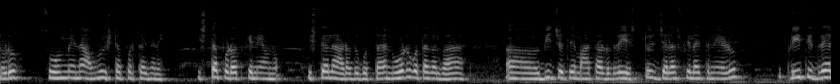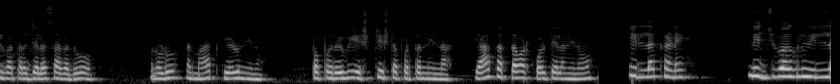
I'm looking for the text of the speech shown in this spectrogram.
ನೋಡು, ಸೌಮ್ಯನ ಅವನು ಇಷ್ಟಪಡ್ತಾ ಇದ್ದಾನೆ. ಇಷ್ಟಪಡೋದಕ್ಕೇನೆ ಅವನು. ಇಷ್ಟೆಲ್ಲ ಆಡೋದು ಗೊತ್ತಾ? ನೋಡ್ರಿ ಗೊತ್ತಾಗಲ್ವಾ? ಅಭಿ ಜೊತೆ ಮಾತಾಡಿದ್ರೆ ಎಷ್ಟು ಜಲಸ್ ಫೀಲ್ ಆಯ್ತಾನೆ ಹೇಳು. ಪ್ರೀತಿ ಇದ್ದರೆ ಅಲ್ವಾ ಥರ ಜಲಸ್ ಆಗೋದು? ನೋಡು ನನ್ನ ಮಾತು ಕೇಳು ನೀನು. ಪಾಪ ರವಿ ಎಷ್ಟು ಇಷ್ಟಪಡ್ತಾನೆ ನಿನ್ನ. ಯಾಕೆ ಅರ್ಥ ಮಾಡ್ಕೊಳ್ತಿಲ್ಲ ನೀನು? ಇಲ್ಲ ಕಣೆ. ನಿಜವಾಗ್ಲೂ ಇಲ್ಲ.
